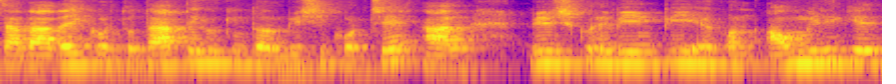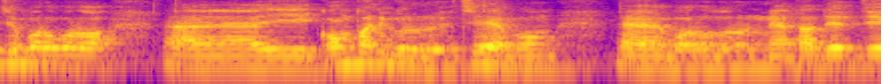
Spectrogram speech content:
চাঁদা আদায় করতো, তার থেকেও কিন্তু আরও বেশি করছে। আর বিশেষ করে বিএনপি এখন আওয়ামী লীগের যে বড় বড় এই কোম্পানিগুলো রয়েছে এবং বড় বড় নেতাদের যে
